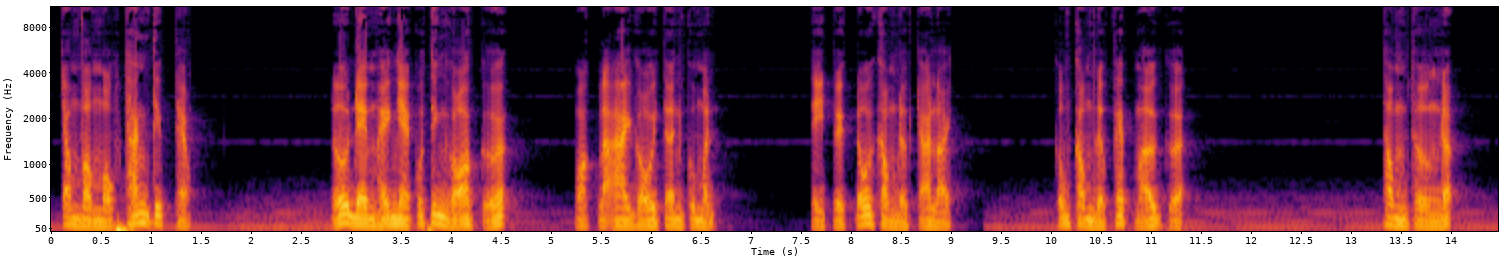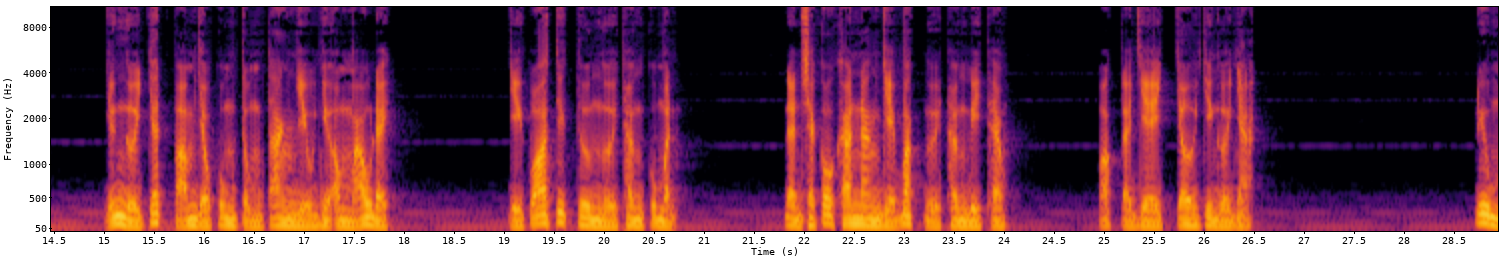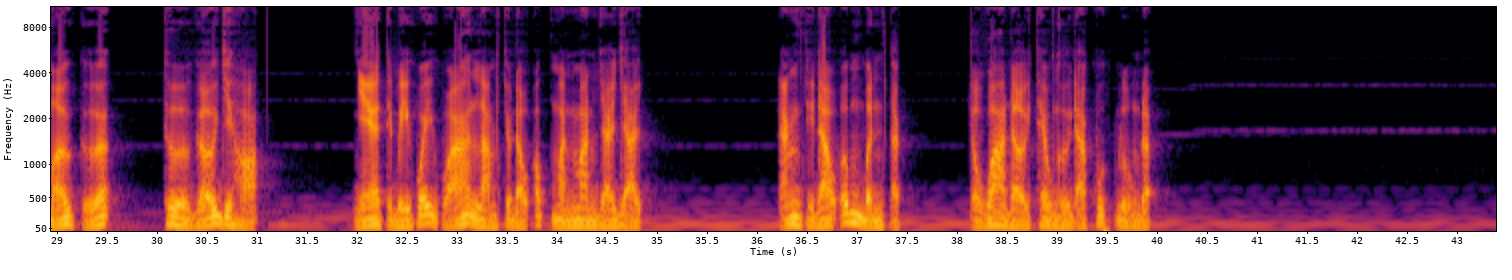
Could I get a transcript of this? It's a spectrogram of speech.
Trong vòng một tháng tiếp theo, Nửa đêm hãy nghe có tiếng gõ cửa, Hoặc là ai gọi tên của mình, Thì tuyệt đối không được trả lời, Cũng không được phép mở cửa. Thông thường đó, Những người chết phạm vào cung trùng tan nhiều như ông Máu đây vì quá tiếc thương người thân của mình, Nên sẽ có khả năng về bắt người thân đi theo, Hoặc là về chơi với người nhà. Nếu mở cửa thừa gỡ với họ, Nhẹ thì bị quấy quả Làm cho đầu óc manh manh dại dại. Nặng thì đau ốm bệnh tật Rồi qua đời theo người đã khuất luôn đó.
